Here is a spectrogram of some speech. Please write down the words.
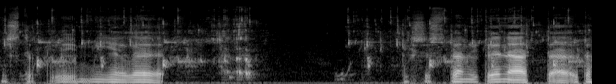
Mistä tuli mieleen? Eikö se sitä nyt enää täytä?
